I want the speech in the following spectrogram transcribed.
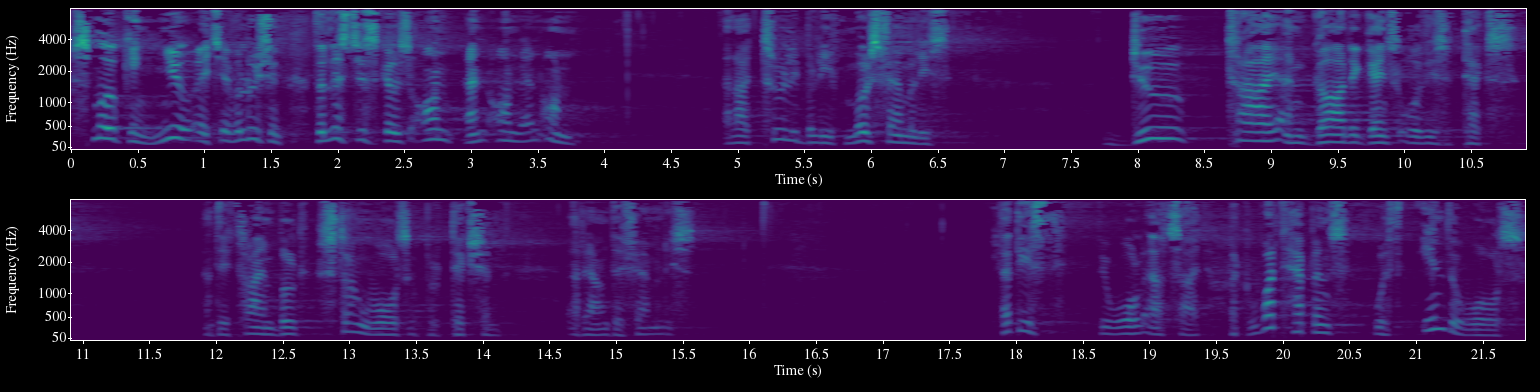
smoking, new age, evolution. The list just goes on and on and on. And I truly believe most families do try and guard against all these attacks. And they try and build strong walls of protection around their families. That is the wall outside. But what happens within the walls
